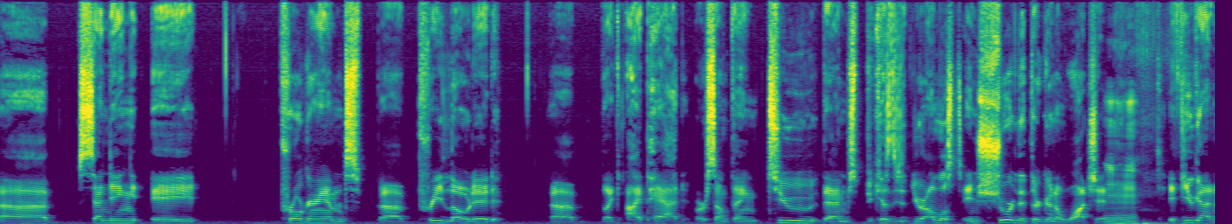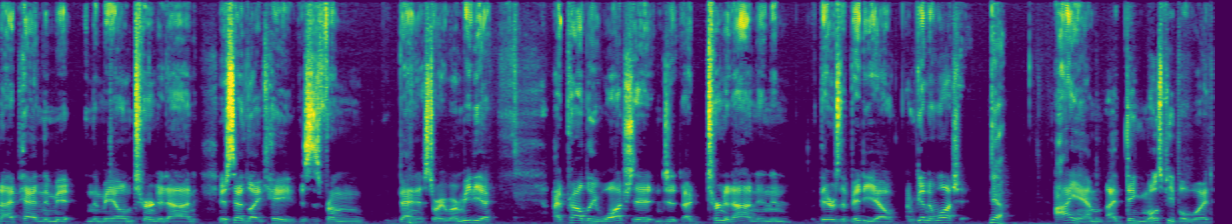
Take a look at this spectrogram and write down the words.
uh, sending a programmed, uh, preloaded, uh, like iPad or something to them because you're almost ensured that they're going to watch it. If you got an iPad in the, ma- in the mail and turned it on, it said like, "Hey, this is from Ben at Storyware Media." I'd probably watch it and just, I'd turn it on, and then there's a video. I'm going to watch it. Yeah. I am. I think most people would.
